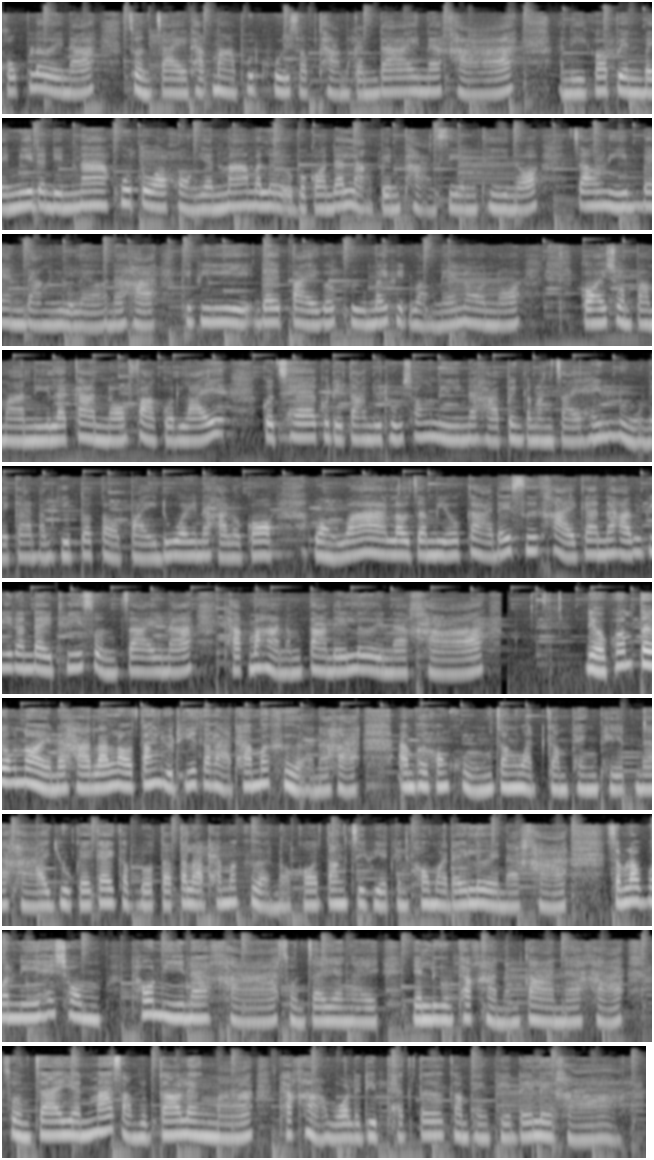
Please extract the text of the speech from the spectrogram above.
ครบเลยนะ สนใจทักมาพูดคุยสอบถามกันได้นะคะ อันนี้ก็เป็นใบมีดดันดินหน้าคู่ตัวของยันมามาเลย อุปกรณ์ด้านหลังเป็นผ่าน CMT เนาะเจ้านี้แบรนด์ดังอยู่แล้วนะคะ พี่ๆได้ไปก็คือไม่ผิดหวังแน่นอนเนาะก็ให้ชมประมาณนี้ละกันเนาะฝากกดไลค์กดแชร์กดติดตาม YouTube ช่องนี้นะคะ เป็นกำลังใจให้หนูในการทำคลิปต่อๆไปด้วยนะคะ แล้วก็หวังว่าเราจะมีโอกาสได้ซื้อขายกันนะคะ พี่ๆท่านใดที่สนใจนะ ทักมาหาน้ำตาลได้เลยนะคะ เดี๋ยวเพิ่มเติมหน่อยนะคะร้านเราตั้งอยู่ที่ตลาดท่ามะเขือนะคะอำเภอของขลุงจังหวัดกำแพงเพชรนะคะ อยู่ใกล้ๆกับโรตัสตลาดท่ามะเขือเนาะก็ตั้ง GPS กันเข้ามาได้เลยนะคะสำหรับวันนี้ให้ชมเท่านี้นะคะ สนใจยังไงอย่าลืมทักหาน้ำตาลนะคะ สนใจยันมา 39 แรงม้า ทักหาวอลเลติบแท็กเตอร์กำแพงเพชรได้เลยค่ะ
